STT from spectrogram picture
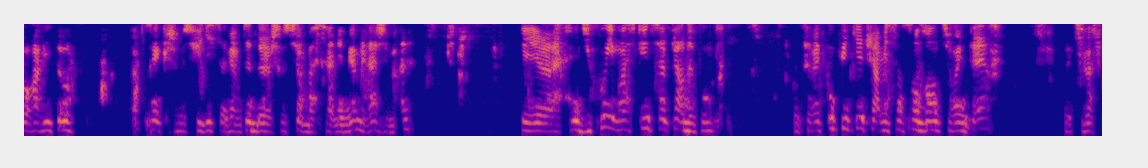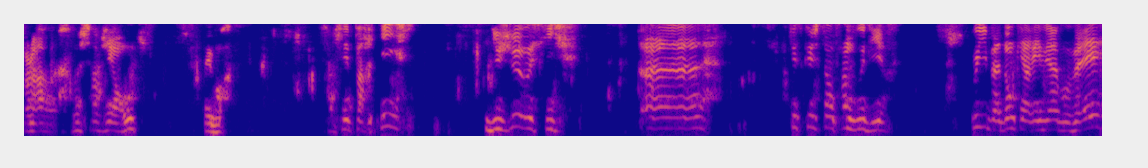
au ravito, après que je me suis dit ça vient peut-être de la chaussure, bah ça allait mieux, mais là j'ai mal. Et, euh, du coup, il me reste qu'une seule paire de pompes. Donc ça va être compliqué de faire 1500 bandes sur une paire. Donc il va falloir recharger en route. Mais bon, ça fait partie du jeu aussi. Euh, Qu'est-ce que j'étais en train de vous dire? Oui, bah donc arrivé à Beauvais,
